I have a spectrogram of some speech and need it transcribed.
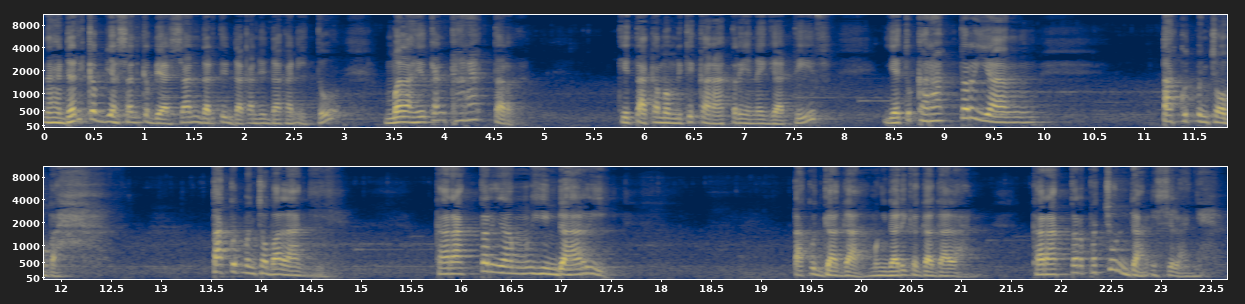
Nah dari kebiasaan-kebiasaan, dari tindakan-tindakan itu melahirkan karakter. Kita akan memiliki karakter yang negatif, yaitu karakter yang takut mencoba. Takut mencoba lagi. Karakter yang menghindari takut gagal, menghindari kegagalan. Karakter pecundang istilahnya.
